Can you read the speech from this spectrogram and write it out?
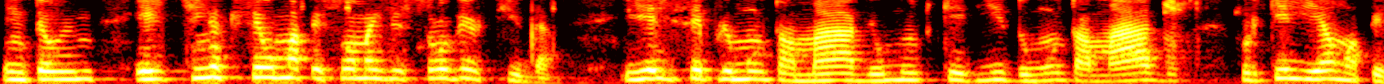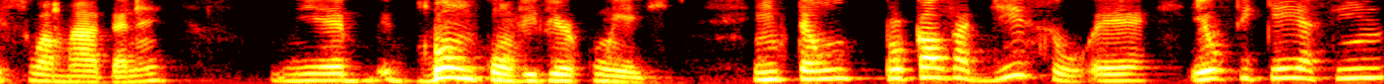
então ele tinha que ser uma pessoa mais extrovertida. E ele sempre muito amável, muito querido, muito amado, porque ele é uma pessoa amada, né? E é bom conviver com ele. Então, por causa disso, é, eu fiquei assim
